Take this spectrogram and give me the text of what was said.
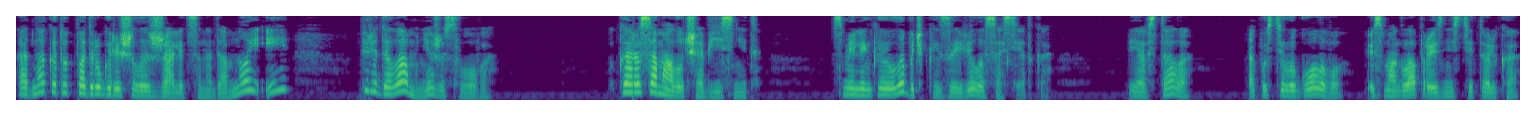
Однако тут подруга решила сжалиться надо мной и передала мне же слово. «Кара сама лучше объяснит», — с миленькой улыбочкой заявила соседка. Я встала, опустила голову и смогла произнести только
